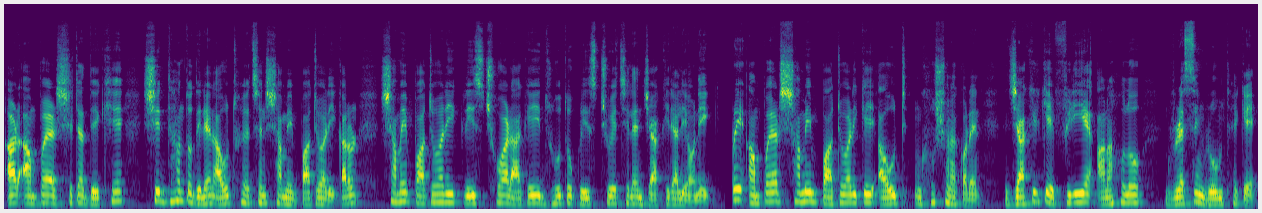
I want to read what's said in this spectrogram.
আর আম্পায়ার সেটা দেখে সিদ্ধান্ত দিলেন আউট হয়েছেন শামীম পাটোয়ারি। কারণ শামীম পাটোয়ারি ক্রিজ ছোঁয়ার আগেই দ্রুত ক্রিজ ছুঁয়েছিলেন জাকির আলী অনেক। পরে আম্পায়ার শামীম পাটোয়ারিকেই আউট ঘোষণা করেন। জাকিরকে ফিরিয়ে আনা হলো ড্রেসিং রুম থেকে।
